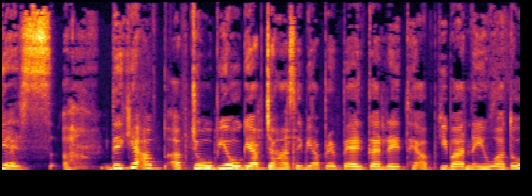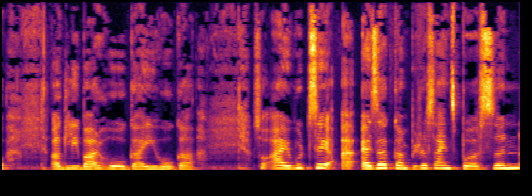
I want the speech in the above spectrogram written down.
yes uh, uh, देखिए अब अब जो भी हो गया, अब जहाँ से भी आप प्रिपेयर कर रहे थे, अब की बार नहीं हुआ तो अगली बार होगा ही होगा। So I would say as a computer science person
